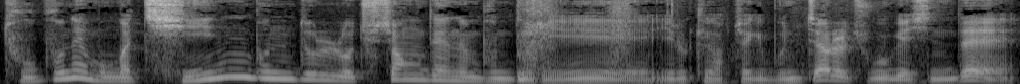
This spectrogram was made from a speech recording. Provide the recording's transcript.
두 분의 뭔가 지인분들로 추정되는 분들이 이렇게 갑자기 문자를 주고 계신데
